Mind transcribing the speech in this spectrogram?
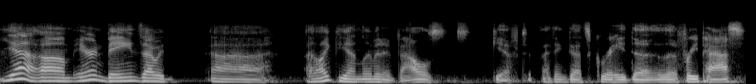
Yeah, um, Aron Baynes, I would. Uh, I like the unlimited fouls gift. I think that's great. The the free pass,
